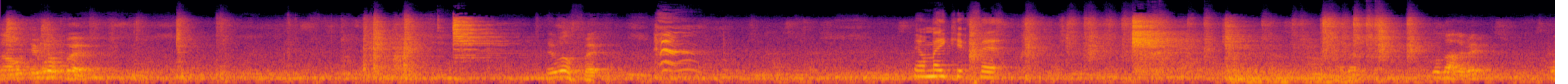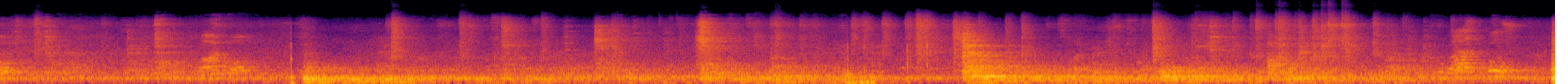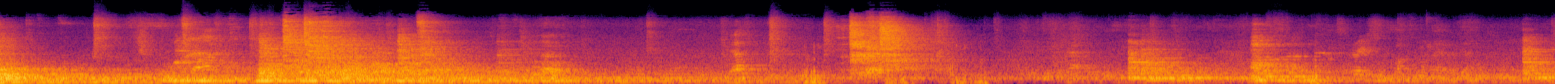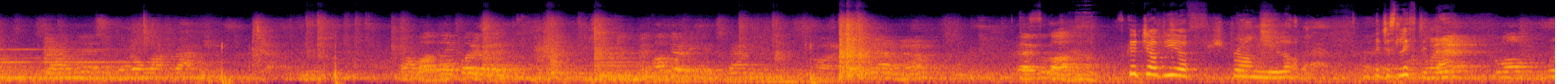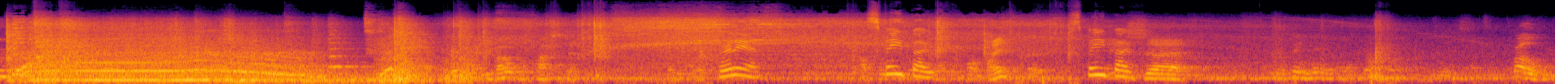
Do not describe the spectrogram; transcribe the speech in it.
No, it will fit. It will fit. They'll make it fit. Go down a bit. Up. Line up. It's a good job you're strong, you lot. They just lifted that. Brilliant. Speedboat. Hey, Speedboat. uh, well,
